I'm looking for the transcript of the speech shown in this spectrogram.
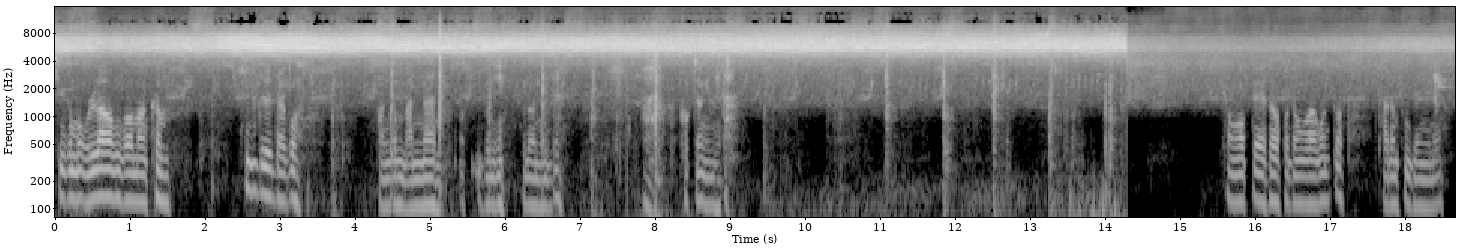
지금 올라온 것만큼 힘들다고 방금 만난 분이 그러는데, 아, 걱정입니다. 경업대에서 보던 거하고는 또 다른 풍경이네요.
